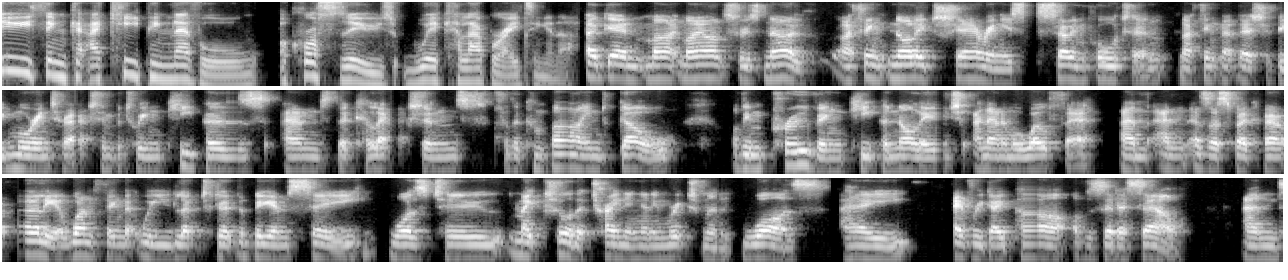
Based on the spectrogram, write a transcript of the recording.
do you think at a keeping level across zoos we're collaborating enough? Again, my, my answer is no. I think knowledge sharing is so important. And I think that there should be more interaction between keepers and the collections for the combined goal of improving keeper knowledge and animal welfare. Um, and as I spoke about earlier, one thing that we looked to do at the BMC was to make sure that training and enrichment was a everyday part of ZSL and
